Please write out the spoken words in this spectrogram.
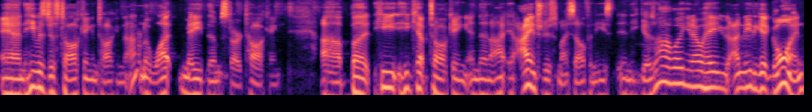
and he was just talking and talking. I don't know what made them start talking. Uh, but he he kept talking, and then I I introduced myself, and he's and he goes, oh well, you know, hey, I need to get going,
